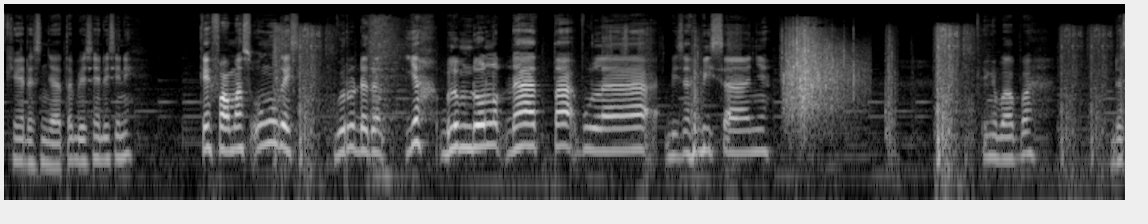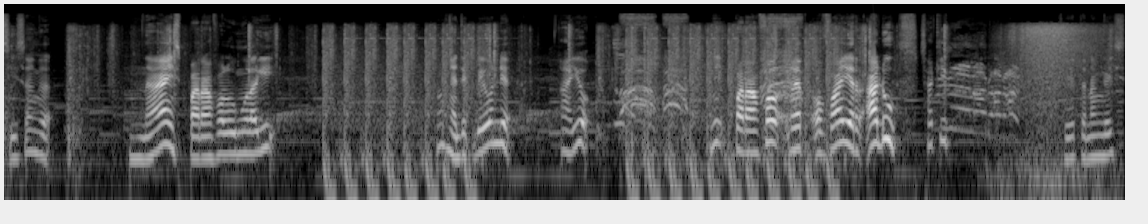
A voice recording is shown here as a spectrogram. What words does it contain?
Oke ada senjata biasanya di sini. Oke famas ungu guys. Guru udah gan- Yah belum download data pula bisa bisanya. Oke nggak apa-apa. Udah sisa nggak? Nice parafal ungu lagi. Oh, ngajak Dewan dia. Ayo. Ini parafal red of fire. Aduh sakit. Oke tenang guys.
